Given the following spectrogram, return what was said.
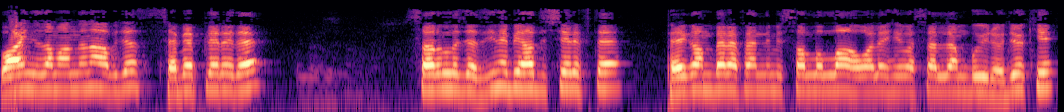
Ve aynı zamanda ne yapacağız? Sebeplere de sarılacağız. Yine bir hadis-i şerifte Peygamber Efendimiz sallallahu aleyhi ve sellem buyuruyor. Diyor ki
